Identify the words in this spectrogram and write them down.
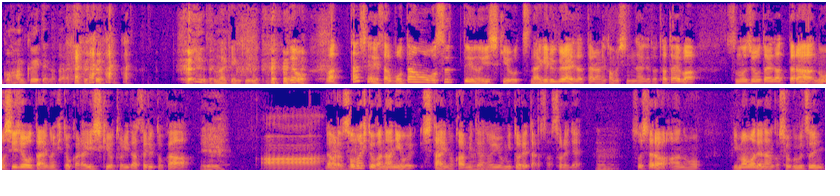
ご飯食えてんのかな そんな研究で。でも、まあ、確かにさ、ボタンを押すっていうの意識をつなげるぐらいだったらあれかもしれないけど、例えば、その状態だったら、脳死状態の人から意識を取り出せるとか、えあー。だからその人が何をしたいのかみたいなのを読み取れたらさ、それで。うんそしたら、あの、今までなんか植物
